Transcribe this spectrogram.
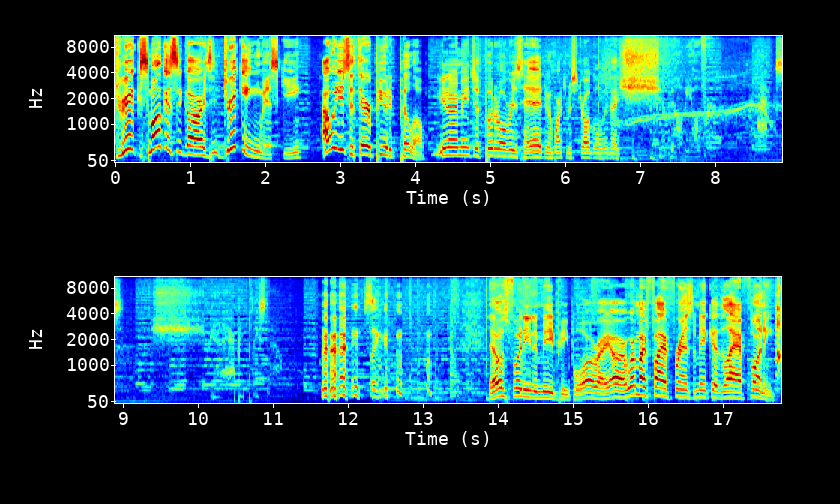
drink, smoking cigars and drinking whiskey, I would use a therapeutic pillow. You know what I mean? Just put it over his head and watch him struggle. He's like, shh, it'll be over. Relax. Shh, be in a happy place now. it's like, that was funny to me, people. All right, all right. Where are my five friends to make it laugh funny?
